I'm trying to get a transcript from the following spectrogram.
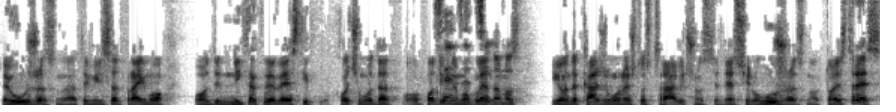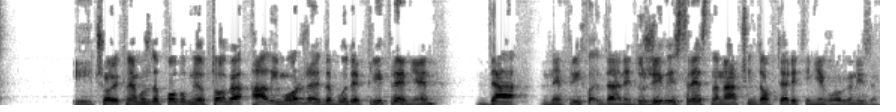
to je užasno. Znate, mi sad pravimo od nikakve vesti, hoćemo da podignemo Senzaciju. gledanost i onda kažemo nešto stravično se desilo, užasno. To je stres. I čovjek ne može da pobogne od toga, ali može da bude pripremljen da ne, da ne doživi stres na način da opteriti njegov organizam.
